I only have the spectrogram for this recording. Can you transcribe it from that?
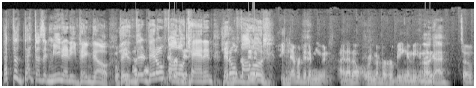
that does, that doesn't mean anything though. Well, they they don't follow been, canon. They don't follow. A, she's never been a mutant, and I don't remember her being a mutant. Okay, so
